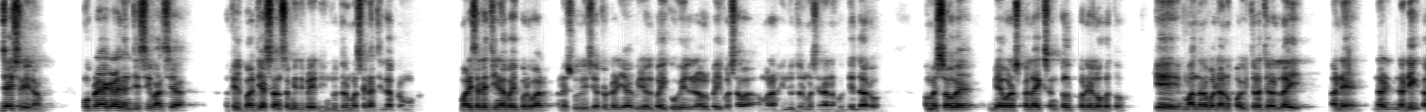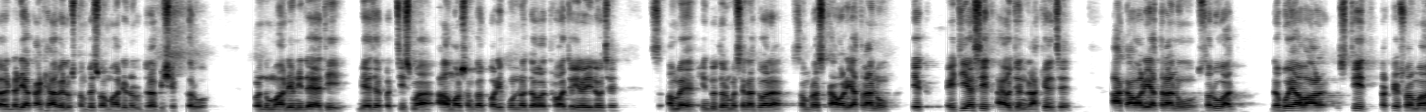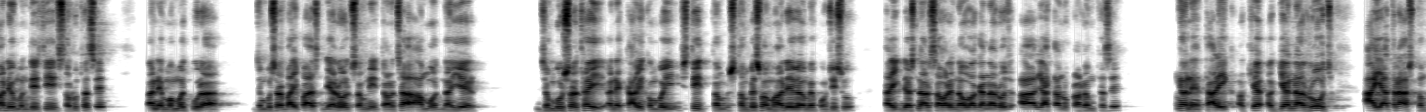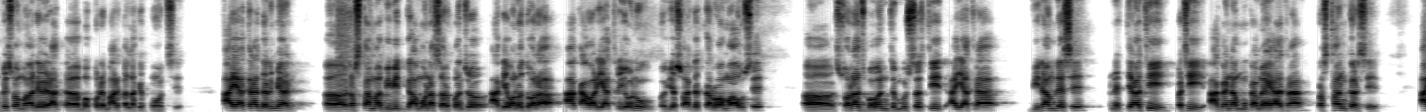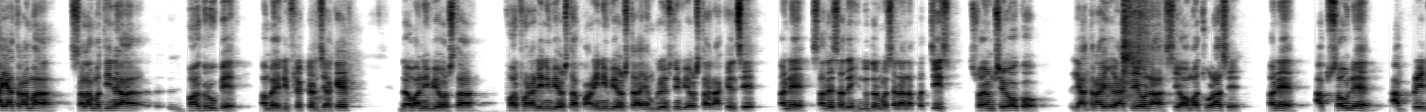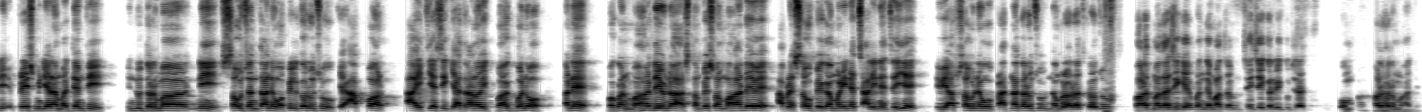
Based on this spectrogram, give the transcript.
જય શ્રી રામ હું પ્રયાગરાજ રણજીતસિંહ વાંસિયા અખિલ ભારતીય સંત સમિતિ પ્રેરિત હિન્દુ ધર્મ સેના જિલ્લા પ્રમુખ. મારી સાથે જીનાભાઈ ભરવાડ અને સુધીરસિંહ અટોડરિયા વિરલભાઈ ગોહિલ રાહુલભાઈ વસાવા અમારા હિન્દુ ધર્મ સેનાના હોદ્દેદારો. અમે સૌએ બે વર્ષ પહેલા એક સંકલ્પ કરેલો હતો કે મા નર્મદાનું પવિત્ર જળ લઈ અને નદી અ, દરિયાકાંઠે આવેલું સ્તંભેશ્વર મહાદેવનો રુદ્રાભિષેક કરવો. પરંતુ મહાદેવની દયાથી બે હજાર પચીસમાં આ અમારો સંકલ્પ પરિપૂર્ણ થવા જઈ રહેલો છે. અમે હિન્દુ ધર્મ સેના દ્વારા સમરસ કાવડ યાત્રાનું એક ઐતિહાસિક આયોજન રાખેલ છે. આ કાવડ યાત્રાનું શરૂઆત ડભોયાવાડ સ્થિત તટેશ્વર મહાદેવ મંદિરથી શરૂ થશે અને મહમ્મદપુરા જંબુસર બાયપાસ, ડેરોલ, સમની, તણછા, આમોદ, નાહિયેર, જંબુસર થઈ અને કાવી કંબોઈ સ્થિત સ્તંભેશ્વર મહાદેવે અમે પહોંચીશું. તારીખ દસના સવારે નવ વાગ્યાના રોજ આ યાત્રાનો પ્રારંભ થશે અને તારીખ અગિયારના રોજ આ યાત્રા સ્તંભેશ્વર મહાદેવે બપોરે બાર કલાકે પહોંચશે. આ યાત્રા દરમિયાન રસ્તામાં વિવિધ ગામોના સરપંચો, આગેવાનો દ્વારા આ કાવડ યાત્રીઓનું ભવ્ય સ્વાગત કરવામાં આવશે. સ્વરાજ ભવન જંબુસર સ્થિત આ યાત્રા વિરામ લેશે અને ત્યાંથી પછી આગળના મુકામે યાત્રા પ્રસ્થાન કરશે. આ યાત્રામાં સલામતીના ભાગરૂપે અમે રિફ્લેક્ટર જેકેટ, દવાની વ્યવસ્થા ફરફરાડીની વ્યવસ્થા, પાણીની વ્યવસ્થા, એમ્બ્યુલન્સની વ્યવસ્થા રાખેલ છે અને સાથે સાથે હિન્દુ ધર્મ સેનાના પચીસ સ્વયંસેવકો યાત્રા યાત્રીઓના સેવામાં જોડાશે. અને આપ સૌને આ પ્રેસ મીડિયાના માધ્યમથી હિન્દુ ધર્મની સૌ જનતાને હું અપીલ કરું છું કે આપ પણ આ ઐતિહાસિક યાત્રાનો એક ભાગ બનો અને ભગવાન મહાદેવના સ્તંભેશ્વર મહાદેવે આપણે સૌ ભેગા મળીને ચાલીને જઈએ એવી આપ સૌને હું પ્રાર્થના કરું છું, નમ્ર રથ કરું છું. ભારત માતાજી કે વંદે માતરમ, જય જય કરવી ગુજરાત. ઓમ, હર હર મહાદેવ.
